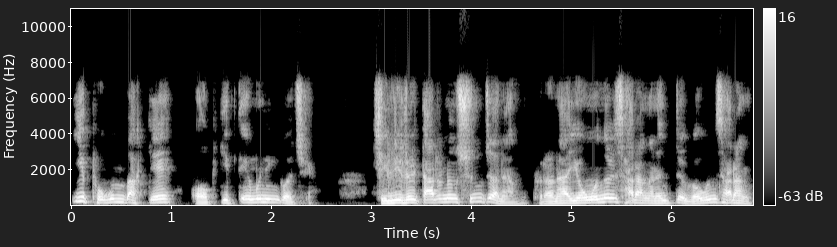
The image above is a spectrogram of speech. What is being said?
이 복음밖에 없기 때문인 거죠. 진리를 따르는 순전함, 그러나 영혼을 사랑하는 뜨거운 사랑,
